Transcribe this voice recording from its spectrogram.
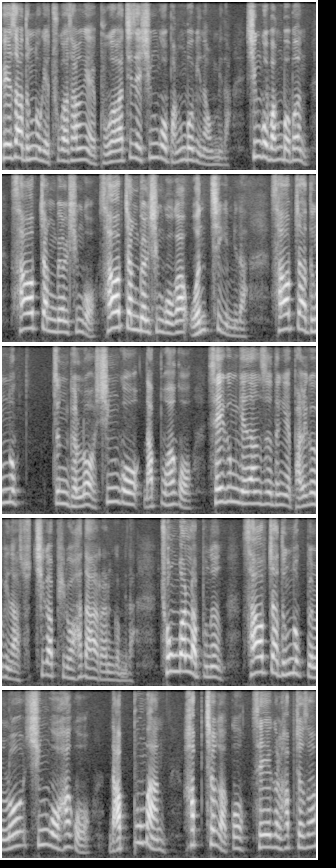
회사 등록의 추가 사항에 부가가치세 신고 방법이 나옵니다. 신고 방법은 사업장별 신고, 사업장별 신고가 원칙입니다. 사업자 등록증별로 신고 납부하고 세금 계산서 등의 발급이나 수치가 필요하다라는 겁니다. 총괄 납부는 사업자 등록별로 신고하고 납부만 합쳐갖고 세액을 합쳐서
